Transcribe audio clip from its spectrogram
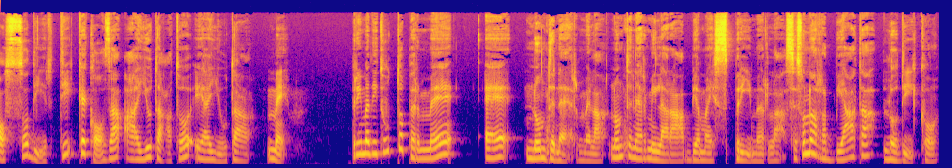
posso dirti che cosa ha aiutato e aiuta me. Prima di tutto per me è non tenermela, non tenermi la rabbia, ma esprimerla. Se sono arrabbiata, lo dico.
